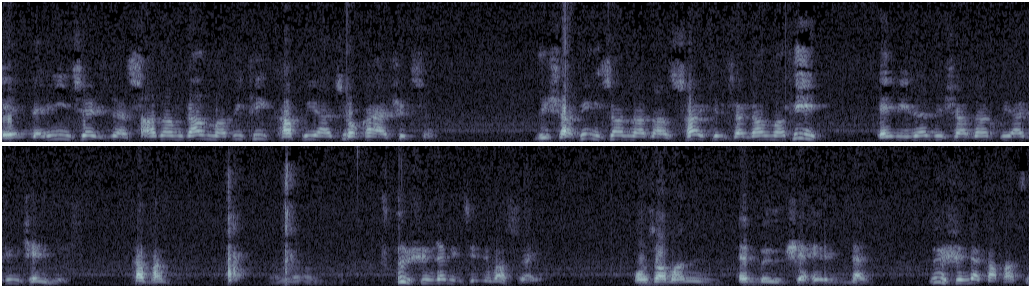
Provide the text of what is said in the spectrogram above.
elleri içerisinde adam kalmadı ki kapıyı açıp sokağa çıksın. Dışarı insanlardan sağ kimse kalmadı ki evine dışarıdan kapıyı açıp içeri girsin. Kapandı. Üç günde bitirdi Basra'yı. O zamanın en büyük şehrinden. Üç günde kapattı.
